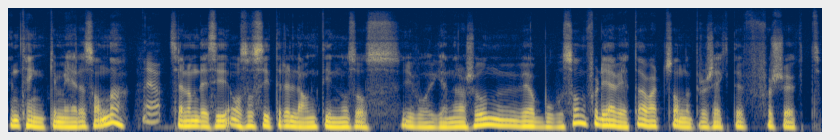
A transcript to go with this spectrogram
en tenker mer sånn, da. Ja. Selv om det også sitter det langt inne hos oss i vår generasjon ved å bo sånn. Fordi jeg vet det har vært sånne prosjekter forsøkt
